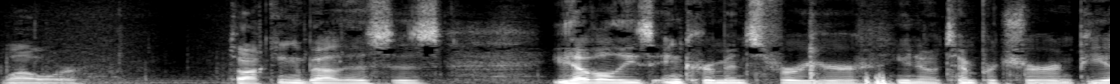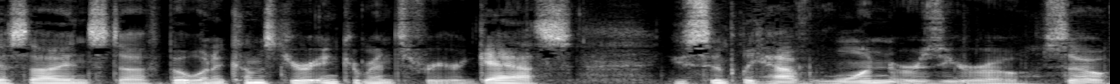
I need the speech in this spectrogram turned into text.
while we're talking about this is you have all these increments for your, you know, temperature and PSI and stuff, but when it comes to your increments for your gas, you simply have one or zero. So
